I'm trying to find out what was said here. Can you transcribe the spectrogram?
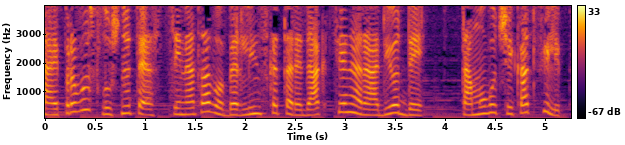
Најпрво слушнете ја сцената во берлинската редакција на Радио Д. Таму го чекат Филип.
